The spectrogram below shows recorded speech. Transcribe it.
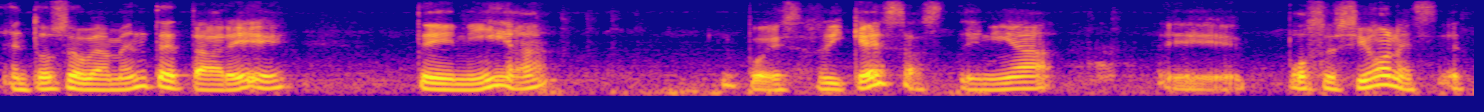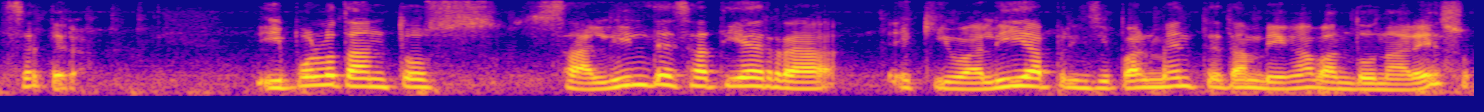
Entonces obviamente Tare tenía pues riquezas, tenía eh, posesiones, etc. Y por lo tanto salir de esa tierra equivalía principalmente también a abandonar eso,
